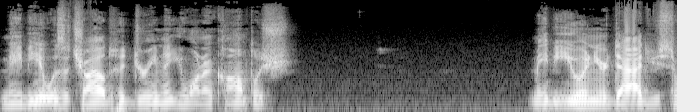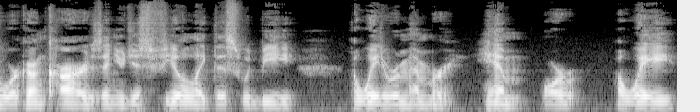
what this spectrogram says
Maybe it was a childhood dream that you want to accomplish Maybe you and your dad used to work on cars and you just feel like this would be a way to remember him or a way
